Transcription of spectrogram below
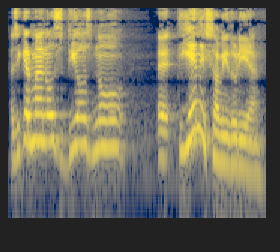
Así que hermanos, Dios no eh, tiene sabiduría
